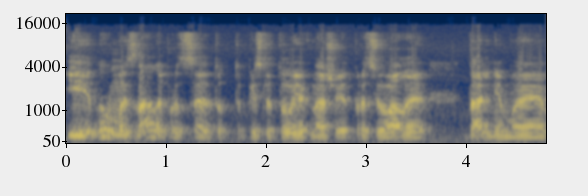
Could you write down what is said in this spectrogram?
І ну, ми знали про це. Тобто, після того, як наші відпрацювали дальніми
